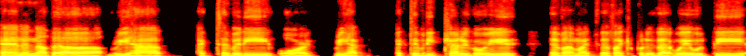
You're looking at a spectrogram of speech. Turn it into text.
And another rehab activity or rehab activity category, if I might, if I could put it that way, would be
